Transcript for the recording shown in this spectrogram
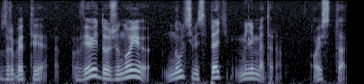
зробити вивід довжиною 0,75 мм. Ось так.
